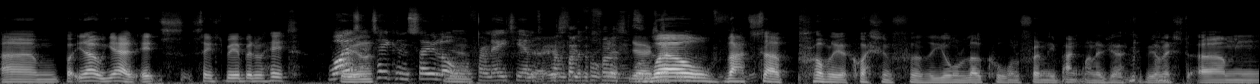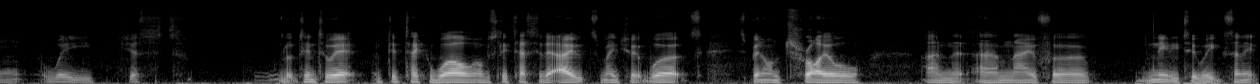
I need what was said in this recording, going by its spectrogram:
um, but you know, yeah, it seems to be a bit of a hit. Why has it taken so long Yeah. for an ATM Yeah, to it's come like the the Falklands? first Yeah, exactly. Well, that's uh, probably a question for the, your local and friendly bank manager, to be honest. Um, we just looked into it. It did take a while. Obviously, tested it out, made sure it worked. It's been on trial, and um, now for nearly two weeks, and it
